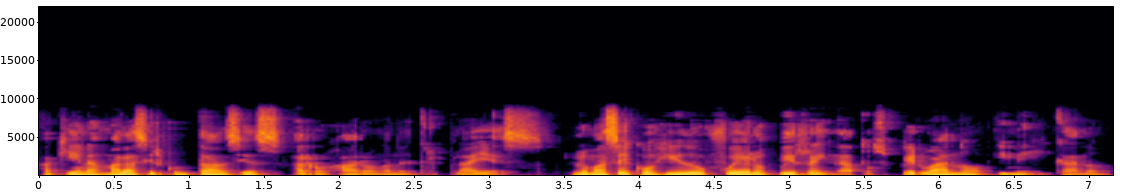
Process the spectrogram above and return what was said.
a quien las malas circunstancias arrojaron a nuestras playas. Lo más escogido fue a los virreinatos peruano y mexicano,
